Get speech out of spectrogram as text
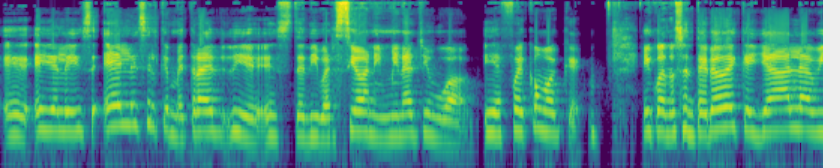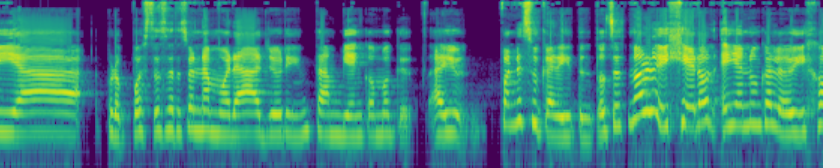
eh, ella le dice, él es el que me trae este, diversión y mira a Jim Wong. Y fue como que... Y cuando se enteró de que ya le había propuesto ser su enamorada Yurin, también como que hay, pone su carita. Entonces, no lo dijeron, ella nunca lo dijo,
